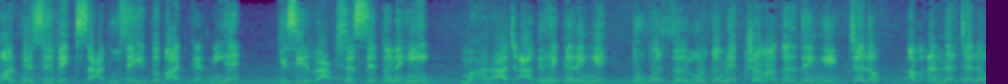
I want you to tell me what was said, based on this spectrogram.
और फिर सिर्फ़ एक साधु से ही तो बात करनी है। किसी राक्षस से तो नहीं। महाराज आग्रह करेंगे तो वो ज़रूर तुम्हें क्षमा कर देंगे। चलो अब अंदर चलो।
